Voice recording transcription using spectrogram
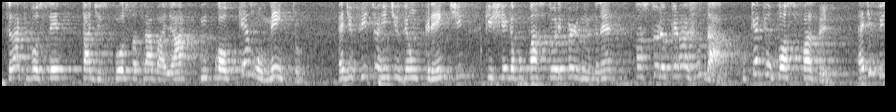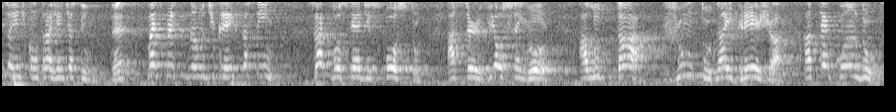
Será que você está disposto a trabalhar em qualquer momento? É difícil a gente ver um crente que chega para o pastor e pergunta, né? Pastor, eu quero ajudar. O que é que eu posso fazer? É difícil a gente encontrar gente assim, né? Mas precisamos de crentes assim. Será que você é disposto a servir ao Senhor, a lutar junto na igreja até quando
